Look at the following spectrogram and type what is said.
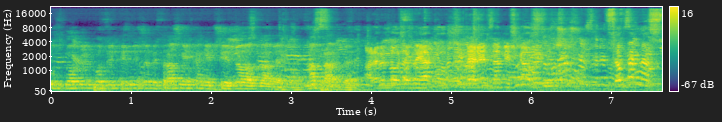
uzgodnień pozytywnych, żeby Straż nie przyjeżdżała z lawetą. Naprawdę. Ale my możemy jako cztery zamieszkały. Co pan nas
